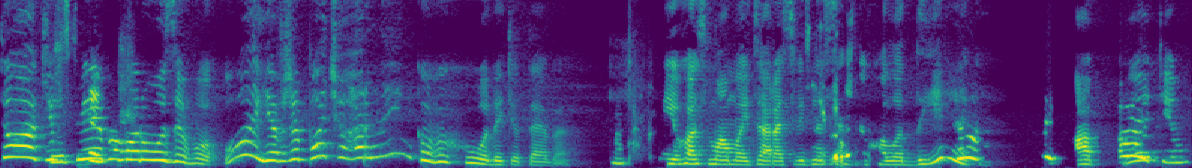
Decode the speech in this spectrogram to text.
Так, і в тебе морозиво. Ой, я вже бачу, гарненько виходить у тебе. Отак. Його з мамою зараз віднесеш до холодильника, а потім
